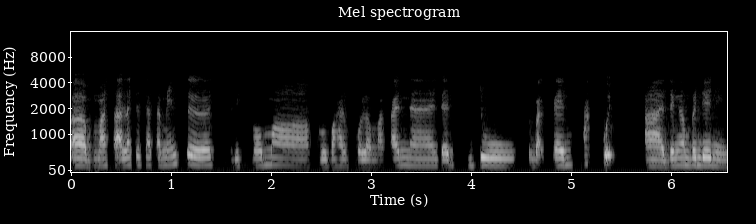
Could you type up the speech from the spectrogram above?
uh, masalah kesihatan mental seperti koma, perubahan pola makanan dan tidur sebabkan takut uh, dengan benda ni.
